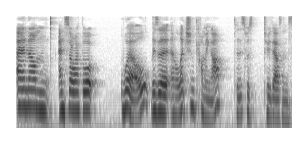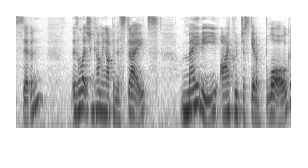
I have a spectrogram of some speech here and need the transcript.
And, um, and so I thought, well, there's a, an election coming up. So this was 2007. There's an election coming up in the States. Maybe I could just get a blog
